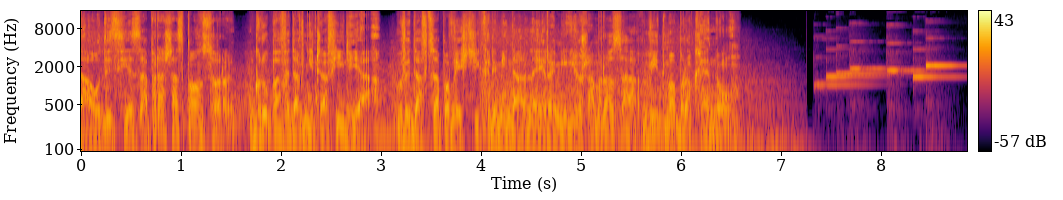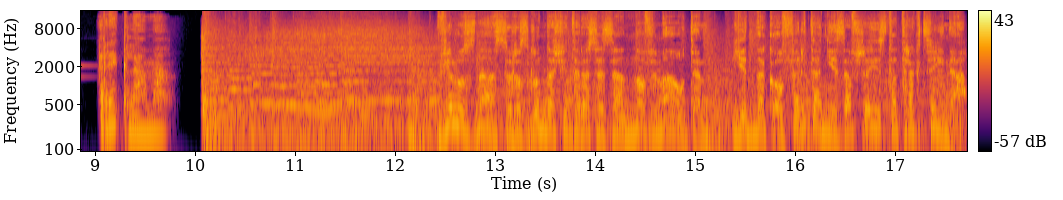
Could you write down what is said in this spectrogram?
Na audycję zaprasza sponsor. Grupa wydawnicza Filia. Wydawca powieści kryminalnej Remigiusza Mroza, Widmo Brokenu. Reklama. Wielu z nas rozgląda się teraz za nowym autem, jednak oferta nie zawsze jest atrakcyjna.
